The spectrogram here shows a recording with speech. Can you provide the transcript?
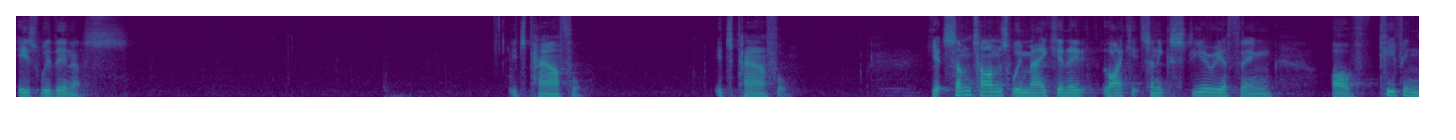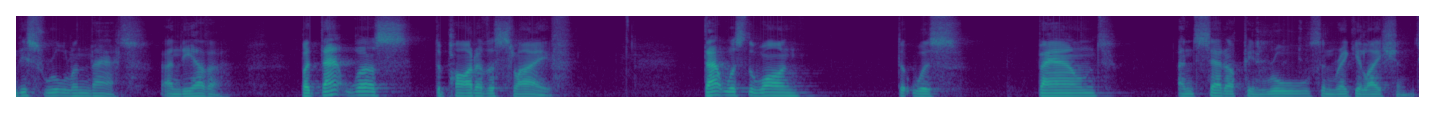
is within us. It's powerful. It's powerful. Yet sometimes we make it like it's an exterior thing of keeping this rule and that and the other. But that was the part of the slave. That was the one that was bound and set up in rules and regulations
